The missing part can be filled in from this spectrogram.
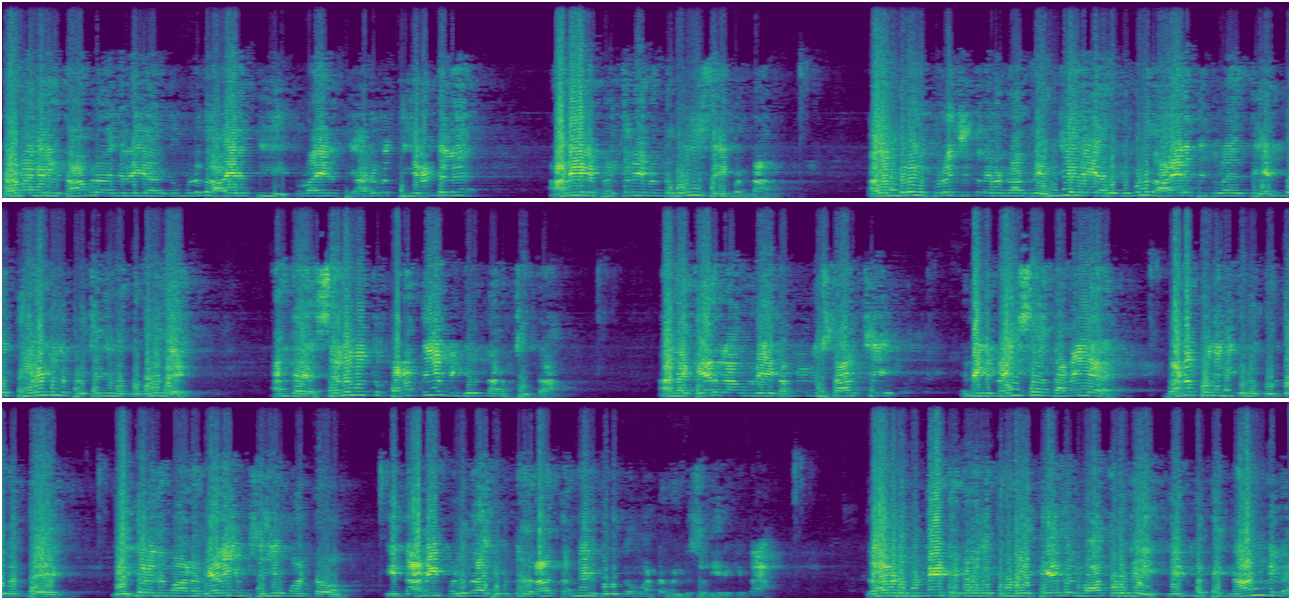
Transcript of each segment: கர்மகிரி காமராஜர் ஐயா இருக்கும் பொழுது ஆயிரத்தி தொள்ளாயிரத்தி அறுபத்தி இரண்டுல அணையில பிரச்சனை வந்த பொழுது சரி பண்ணாங்க அதன் பிறகு புரட்சி தலைவர் டாக்டர் எம்ஜிஆர் ஐயா இருக்கும் பொழுது ஆயிரத்தி தொள்ளாயிரத்தி எண்பத்தி இரண்டுல பிரச்சனை வந்த பொழுது அந்த செலவுக்கு பணத்தையும் இங்கிருந்து அனுப்பிச்சு விட்டாங்க. அந்த கேரளாவுடைய கம்யூனிஸ்ட் ஆட்சி இன்னைக்கு நைசா அந்த அணைய வனப்பகுதிக்குள்ள கொண்டு வந்து எந்த விதமான வேலையும் செய்ய மாட்டோம். இந்த அணை பழுதாகி விட்டதனால் தண்ணீர் கொடுக்க மாட்டோம் என்று சொல்லியிருக்கிறார். திராவிட முன்னேற்ற கழகத்தினுடைய தேர்தல் வாக்குறுதி எண்பத்தி நான்குல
